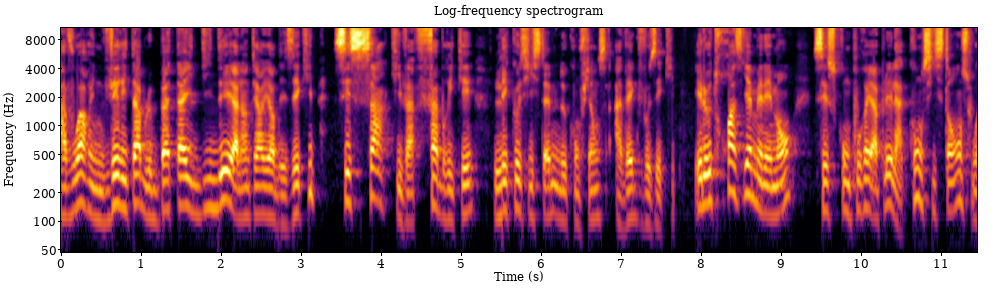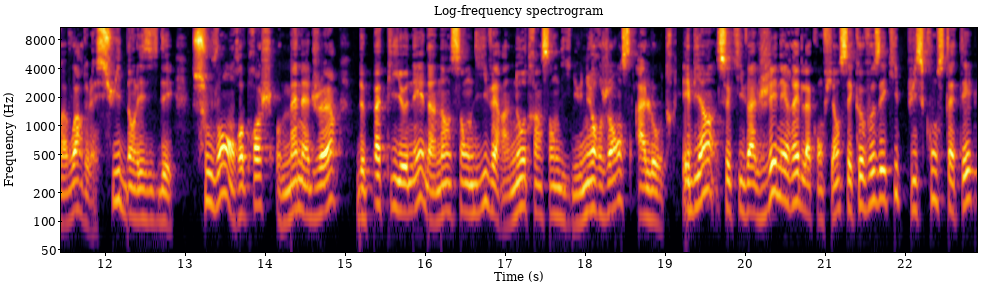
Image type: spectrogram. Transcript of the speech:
avoir une véritable bataille d'idées à l'intérieur des équipes, c'est ça qui va fabriquer l'écosystème de confiance avec vos équipes. Et le troisième élément, c'est ce qu'on pourrait appeler la consistance ou avoir de la suite dans les idées. Souvent, on reproche aux managers de papillonner d'un incendie vers un autre incendie, d'une urgence à l'autre. Eh bien, ce qui va générer de la confiance, c'est que vos équipes puissent constater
